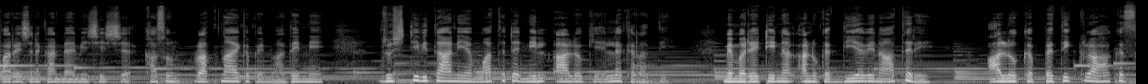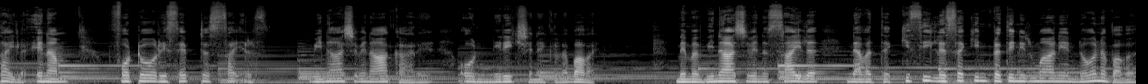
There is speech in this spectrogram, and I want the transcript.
පර්ේෂණ කණ්ඩෑමි ශිෂ්‍ය කසුන් රත්නායක පෙන්වා දෙන්නේ දෘෂ්ටිවිතානය මතට නිල් ආලෝක එල්ල කරද්දි. මෙම රෙටිනල් අනුක දියවෙන අතරේ ආලෝක ප්‍රතිග්‍රාහක සයිල එනම් ෆොටෝ රිසෙප්ට සයිල්ස් විනාශ වෙන ආකාරය ඔවුන් නිරීක්ෂණය කළ බවයි. මෙම විනාශ වෙන සයිල නැවත කිසි ලෙසකින් ප්‍රතිනිර්මාණය නොවන බව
